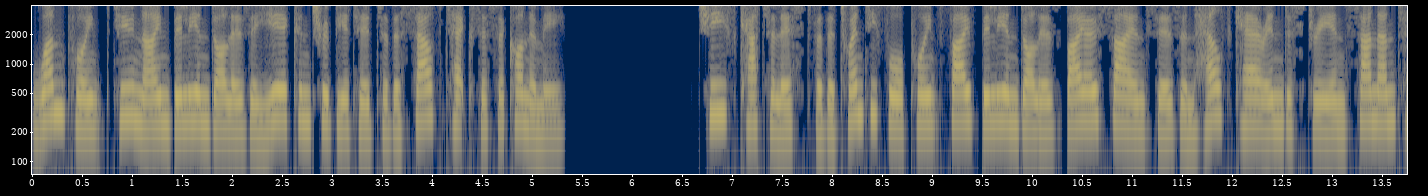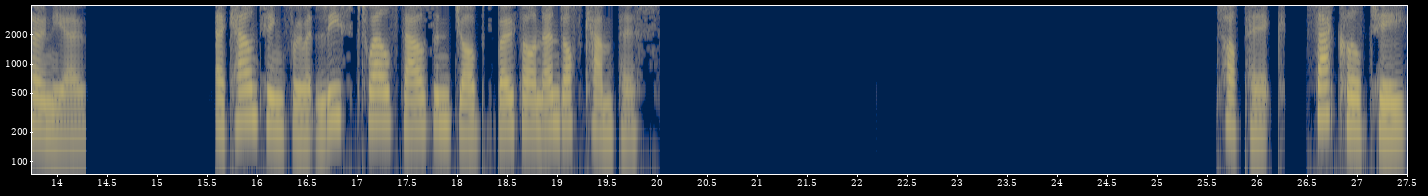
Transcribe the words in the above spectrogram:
$1.29 billion a year contributed to the South Texas economy. Chief catalyst for the $24.5 billion biosciences and healthcare industry in San Antonio. Accounting for at least 12,000 jobs both on and off campus. Topic: Faculty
